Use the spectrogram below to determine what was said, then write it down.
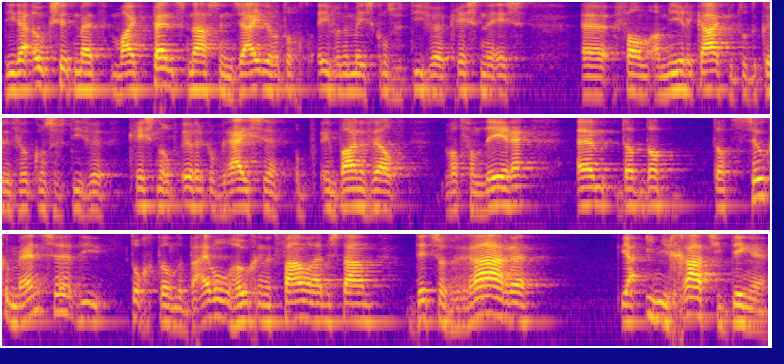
die daar ook zit met Mike Pence naast zijn zijde, wat toch een van de meest conservatieve christenen is uh, van Amerika. Ik bedoel, er kunnen veel conservatieve christenen op Urk, op reizen, op, in Barneveld wat van leren. Um, dat, dat, dat zulke mensen die toch dan de Bijbel hoog in het vaandel hebben staan, dit soort rare ja, immigratiedingen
